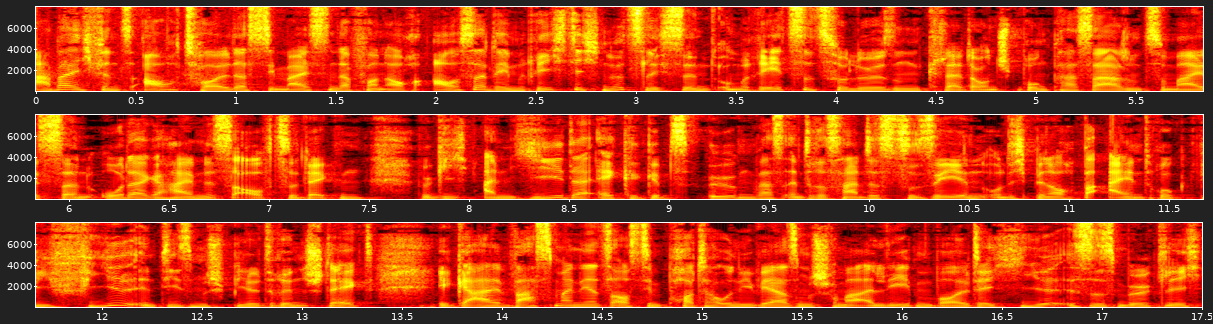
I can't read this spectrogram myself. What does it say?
Aber ich finde es auch toll, dass die meisten davon auch außerdem richtig nützlich sind, um Rätsel zu lösen, Kletter- und Sprungpassagen zu meistern oder Geheimnisse aufzudecken. Wirklich an jeder Ecke gibt's irgendwas Interessantes zu sehen und ich bin auch beeindruckt, wie viel in diesem Spiel drinsteckt. Egal, was man jetzt aus dem Potter-Universum schon mal erleben wollte, hier ist es möglich.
